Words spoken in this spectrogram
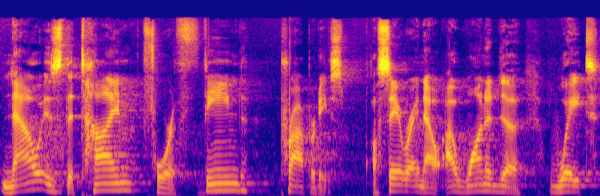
now is the time for themed properties. I'll say it right now. I wanted to wait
